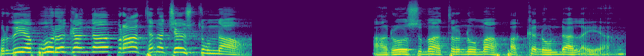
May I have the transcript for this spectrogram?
హృదయపూర్వకంగా ప్రార్థన చేస్తున్నాం. ఆ రోజు మాత్రం నువ్వు మా పక్కన ఉండాలయ్యా.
